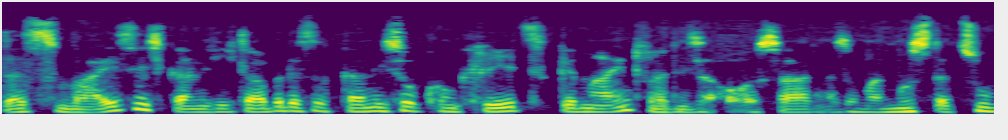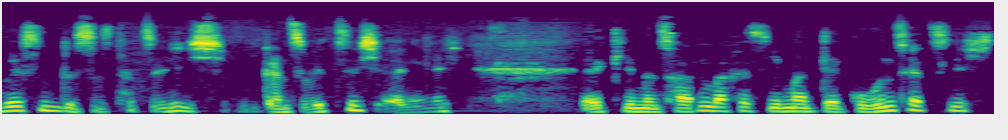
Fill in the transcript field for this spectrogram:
Das weiß ich gar nicht. Ich glaube, dass es gar nicht so konkret gemeint war, diese Aussagen. Also man muss dazu wissen, das ist tatsächlich ganz witzig eigentlich. Äh, Clemens Hartenbach ist jemand, der grundsätzlich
